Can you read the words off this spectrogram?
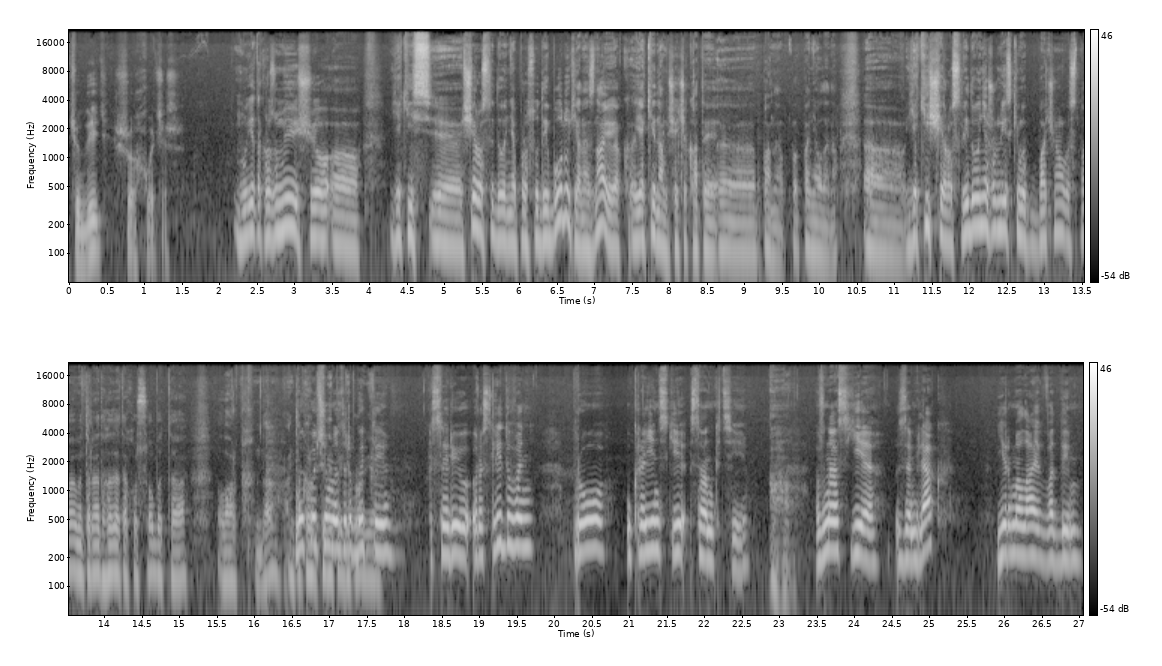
чудити, що хочеш. Ну, я так розумію, що е, якісь е, ще розслідування про суди будуть. Я не знаю, як, які нам ще чекати, е, пане, пані Олено. Е, які ще розслідування журналістські ми побачимо весною в інтернет-газетах особи та ЛАРП. Да? Ми хочемо зробити серію розслідувань про українські санкції. Ага. В нас є земляк Єрмалаєв Вадим,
